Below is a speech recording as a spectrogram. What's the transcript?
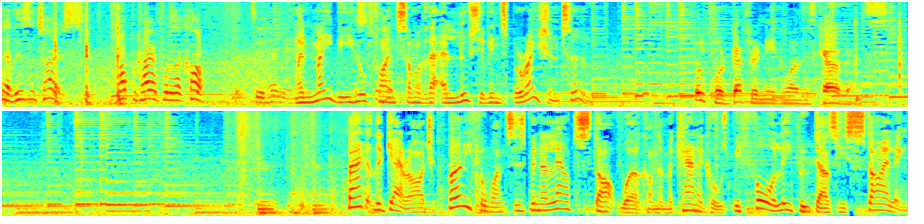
yeah, these are tires. Proper tire for the car. Too heavy. And maybe he'll find some of that elusive inspiration too. Fulford definitely need one of these caravans. Back at the garage, Bernie for once has been allowed to start work on the mechanicals before Leepu does his styling.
